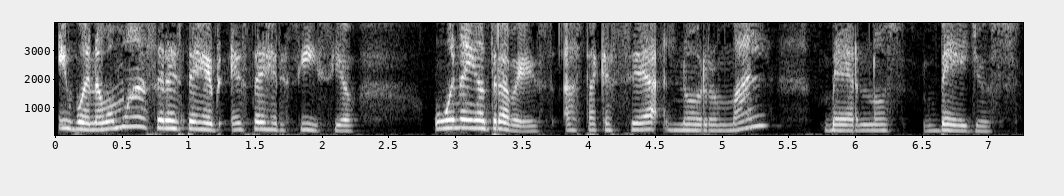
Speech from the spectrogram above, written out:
Y bueno, vamos a hacer este, este ejercicio una y otra vez hasta que sea normal vernos bellos.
